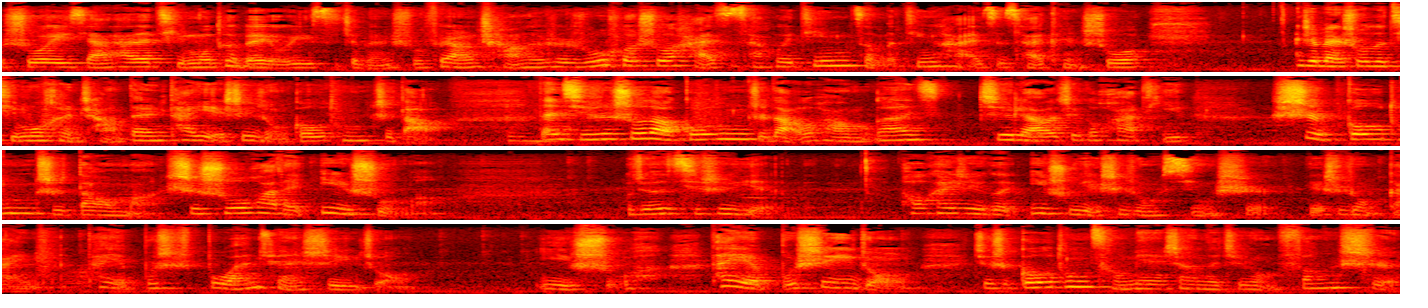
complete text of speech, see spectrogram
说一下，它的题目特别有意思。这本书非常长，它是如何说孩子才会听，怎么听孩子才肯说。这本书的题目很长，但是它也是一种沟通指导。但其实说到沟通指导的话，我们刚才其实聊的这个话题是沟通之道吗？是说话的艺术吗？我觉得其实也抛开这个艺术，也是一种形式，也是一种概念，它也不是不完全是一种艺术，它也不是一种就是沟通层面上的这种方式。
